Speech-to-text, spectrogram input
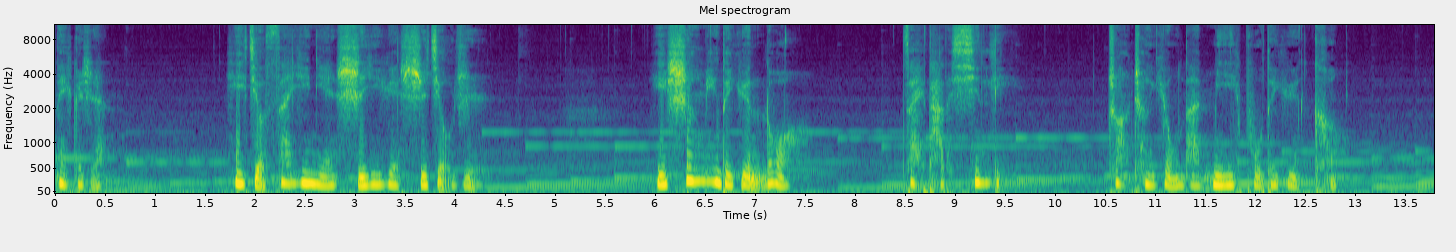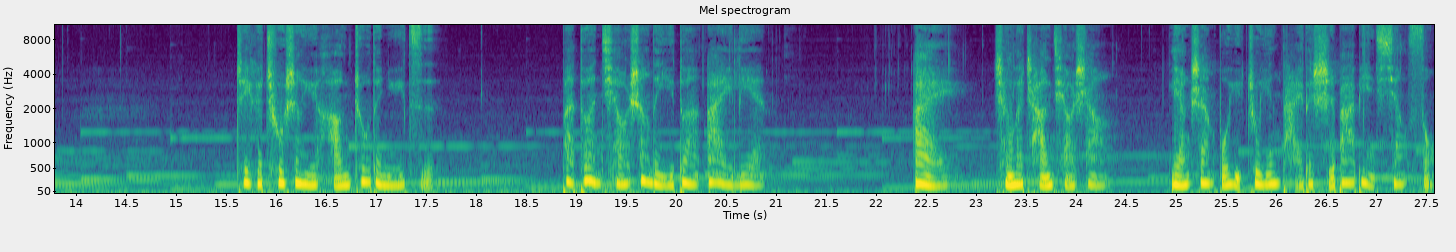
那个人，一九三一年十一月十九日，以生命的陨落，在他的心里，撞成永难弥补的陨坑。这个出生于杭州的女子，把断桥上的一段爱恋，爱成了长桥上。梁山伯与祝英台的十八遍相送，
